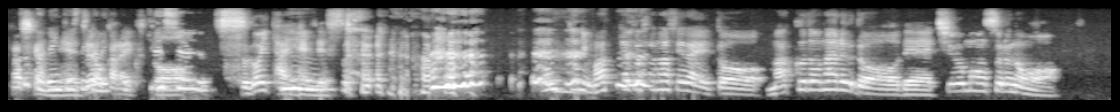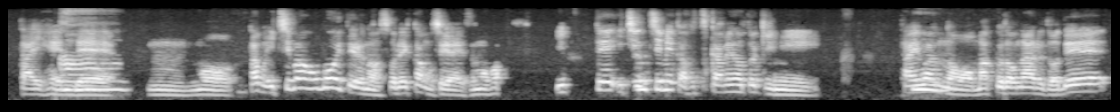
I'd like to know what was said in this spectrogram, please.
確かに、ね、ゼロから行くとすごい大変です。うん、本当に全く話せないとマクドナルドで注文するのも大変で、うん、もう多分一番覚えてるのはそれかもしれないです。もうで、1日目か2日目の時に、台湾のマクドナルドで、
